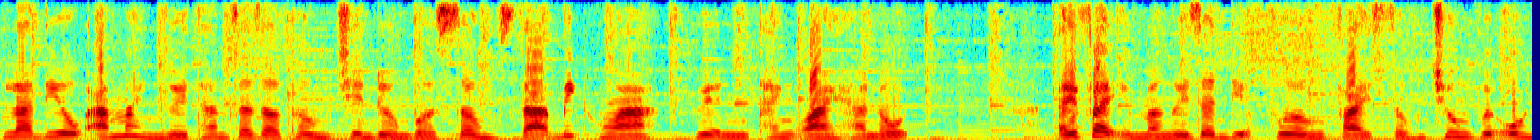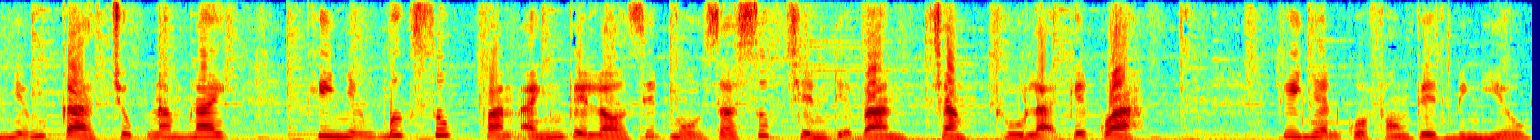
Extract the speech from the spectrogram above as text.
là điều ám ảnh người tham gia giao thông trên đường bờ sông xã Bích Hòa, huyện Thanh Oai, Hà Nội. Ấy vậy mà người dân địa phương phải sống chung với ô nhiễm cả chục năm nay khi những bức xúc phản ánh về lò giết mổ gia súc trên địa bàn chẳng thu lại kết quả. Ghi nhận của phóng viên Minh Hiếu.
